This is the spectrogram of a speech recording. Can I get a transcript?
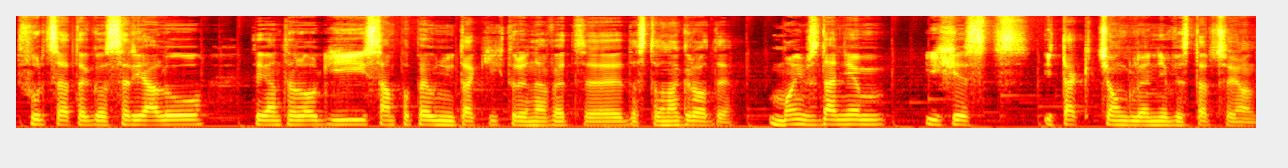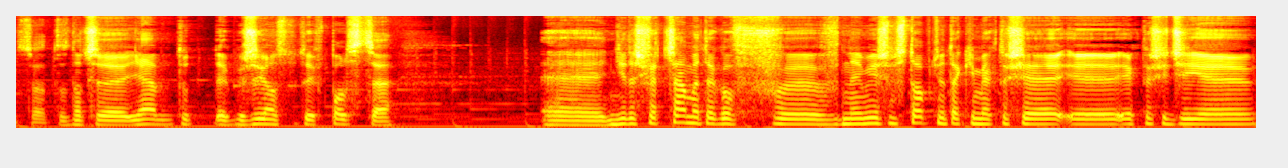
twórca tego serialu, tej antologii, sam popełnił taki, który nawet e, dostał nagrody. Moim zdaniem ich jest i tak ciągle niewystarczająco. To znaczy, ja tu, jakby żyjąc tutaj w Polsce, nie doświadczamy tego w, w, najmniejszym stopniu takim, jak to, się, e, jak to się dzieje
